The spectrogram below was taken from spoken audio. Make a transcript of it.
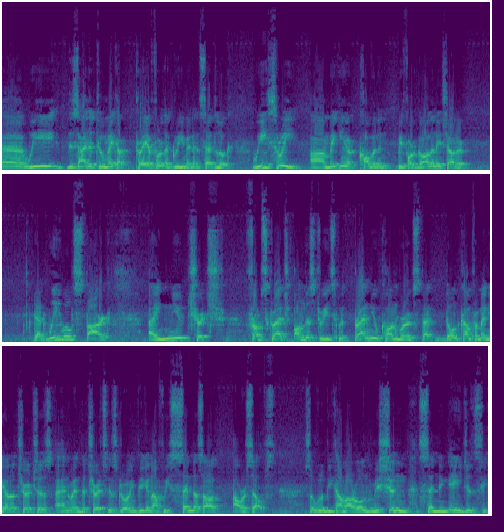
uh, we decided to make a prayerful agreement and said, look, we three are making a covenant before God and each other that we will start a new church from scratch on the streets with brand new converts that don't come from any other churches. And when the church is growing big enough, we send us out ourselves. So we'll become our own mission sending agency.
